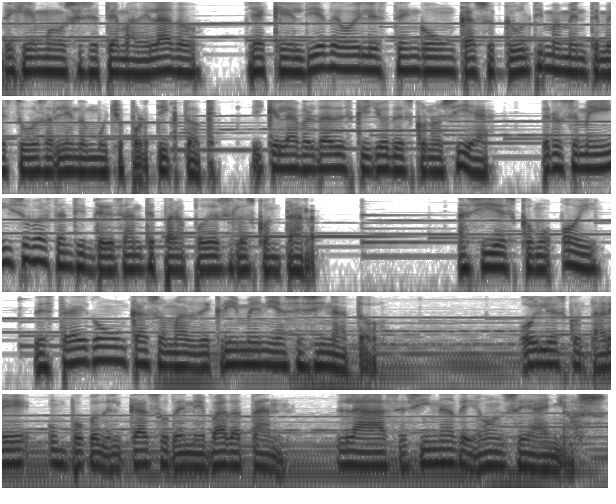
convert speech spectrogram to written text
dejemos ese tema de lado, ya que el día de hoy les tengo un caso que últimamente me estuvo saliendo mucho por TikTok y que la verdad es que yo desconocía, pero se me hizo bastante interesante para podérselos contar. Así es como hoy les traigo un caso más de crimen y asesinato. Hoy les contaré un poco del caso de Nevada Tan, la asesina de 11 años.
